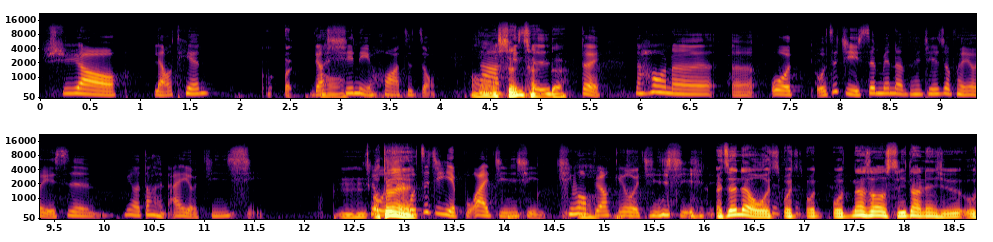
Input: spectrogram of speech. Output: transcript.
需要聊天，聊心里话这种。哦、那深层的对。然后呢，呃，我我自己身边的天蝎座朋友也是没有到很爱有惊喜。嗯，所以我、哦、对我自己也不爱惊喜，千万不要给我惊喜。哎、欸，真的，我 我我我那时候十一段练习，我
